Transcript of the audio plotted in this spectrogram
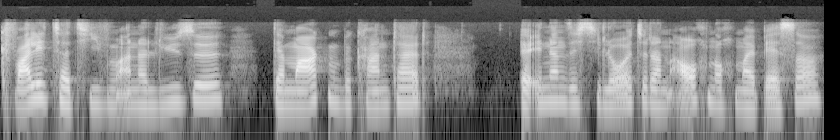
qualitativen Analyse der Markenbekanntheit erinnern sich die Leute dann auch noch mal besser.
